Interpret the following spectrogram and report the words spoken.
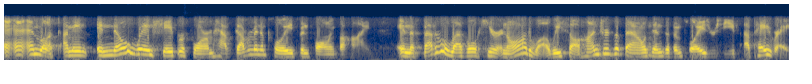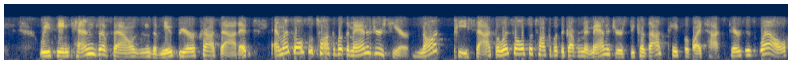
And look, I mean, in no way, shape, or form have government employees been falling behind. In the federal level here in Ottawa, we saw hundreds of thousands of employees receive a pay raise. We've seen tens of thousands of new bureaucrats added. And let's also talk about the managers here, not PSAC, but let's also talk about the government managers because that's paid for by taxpayers as well.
